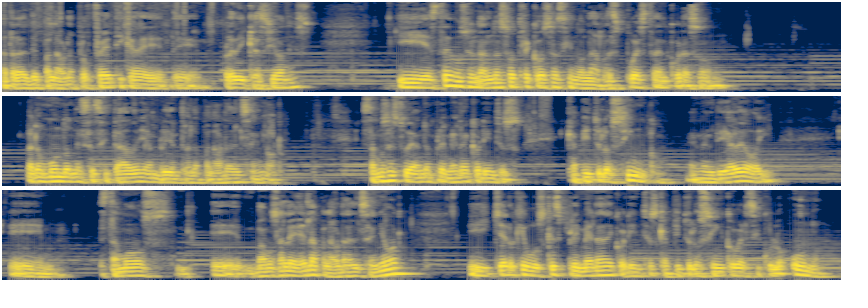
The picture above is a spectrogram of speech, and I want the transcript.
a través de palabra profética, de, predicaciones. Y este devocional no es otra cosa sino la respuesta del corazón para un mundo necesitado y hambriento de la palabra del Señor. Estamos estudiando en 1 Corintios capítulo 5 en el día de hoy. Eh, estamos, eh, vamos a leer la palabra del Señor y quiero que busques 1 Corintios capítulo 5 versículo 1.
